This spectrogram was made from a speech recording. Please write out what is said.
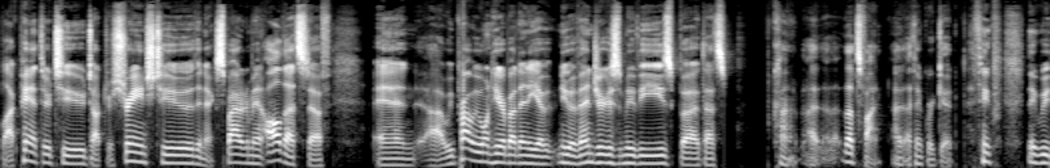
Black Panther two, Doctor Strange two, the next Spider Man, all that stuff. And uh, we probably won't hear about any new Avengers movies, but that's kind of I, that's fine. I, I think we're good. I think I think we,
